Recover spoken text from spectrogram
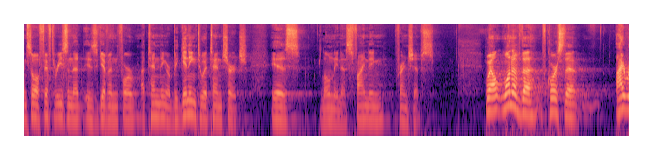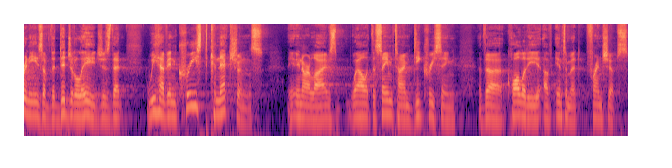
And so, a fifth reason that is given for attending or beginning to attend church is loneliness, finding friendships. Well, one of the, of course, the ironies of the digital age is that we have increased connections in our lives while at the same time decreasing the quality of intimate friendships.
